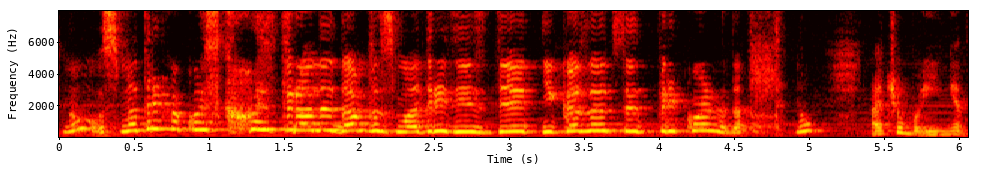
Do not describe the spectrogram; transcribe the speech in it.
Ну, смотри, какой, с какой стороны, да, посмотрите, если не казаться это прикольно, да. Ну, а чё бы и нет.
